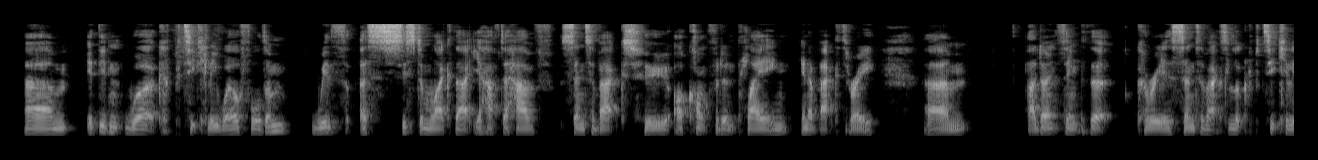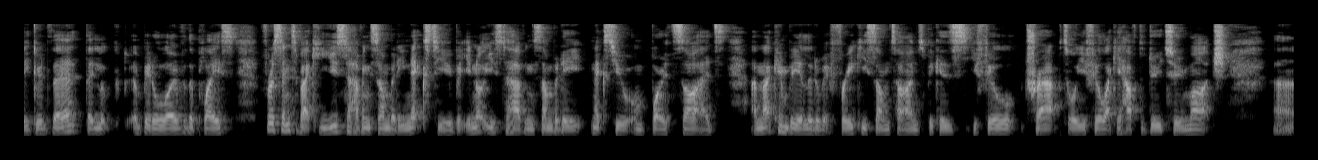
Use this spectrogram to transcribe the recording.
Um, it didn't work particularly well for them. With a system like that, you have to have centre backs who are confident playing in a back three. Um, I don't think that Korea's centre backs looked particularly good there. They looked a bit all over the place. For a centre back, you're used to having somebody next to you, but you're not used to having somebody next to you on both sides. And that can be a little bit freaky sometimes because you feel trapped or you feel like you have to do too much. Uh,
